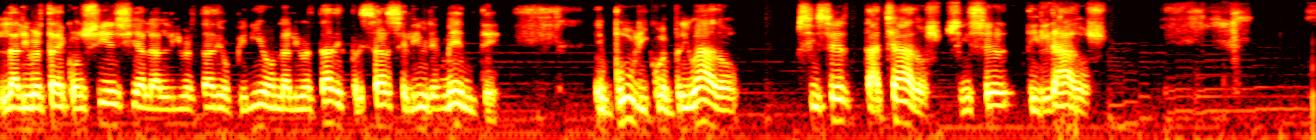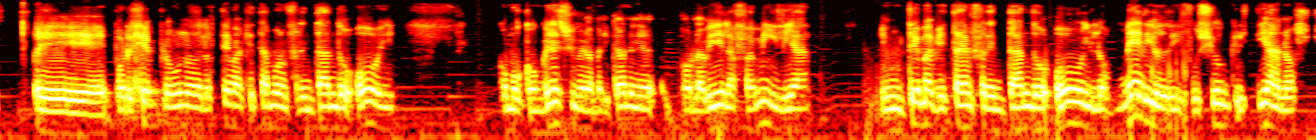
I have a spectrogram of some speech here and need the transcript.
la libertad de conciencia, la libertad de opinión, la libertad de expresarse libremente en público, en privado, sin ser tachados, sin ser tildados. Eh, por ejemplo, uno de los temas que estamos enfrentando hoy como Congreso Iberoamericano por la Vida y la Familia, es un tema que está enfrentando hoy los medios de difusión cristianos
